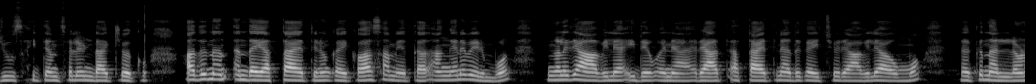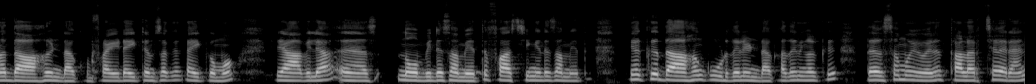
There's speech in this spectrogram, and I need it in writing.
ജ്യൂസ് ഐറ്റംസെല്ലാം ഉണ്ടാക്കി വെക്കും. അത് എന്താ അത്താഴത്തിനും കഴിക്കും. ആ സമയത്ത് അങ്ങനെ വരുമ്പോൾ നിങ്ങൾ രാവിലെ ഇത് പിന്നെ രാ അത്താഴത്തിന് അത് കഴിച്ചു രാവിലെ ആകുമ്പോൾ നിങ്ങൾക്ക് നല്ലോണം ദാഹം ഉണ്ടാക്കും ഫ്രൈഡ് ഐറ്റംസ് ഒക്കെ കഴിക്കുമ്പോൾ രാവിലെ നോമ്പിന്റെ സമയത്ത് ഫാസ്റ്റിങ്ങിന്റെ സമയത്ത് നിങ്ങൾക്ക് ദാഹം കൂടുതൽ ഉണ്ടാക്കും അത് നിങ്ങൾക്ക് ദിവസം മുഴുവനും തളർച്ച വരാൻ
